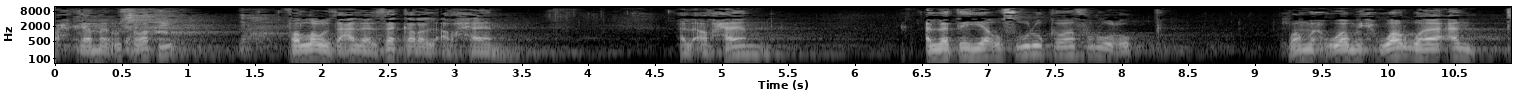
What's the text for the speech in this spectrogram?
أحكام الأسرة فالله تعالى ذكر الأرحام. الأرحام التي هي أصولك وفروعك. ومحورها أنت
